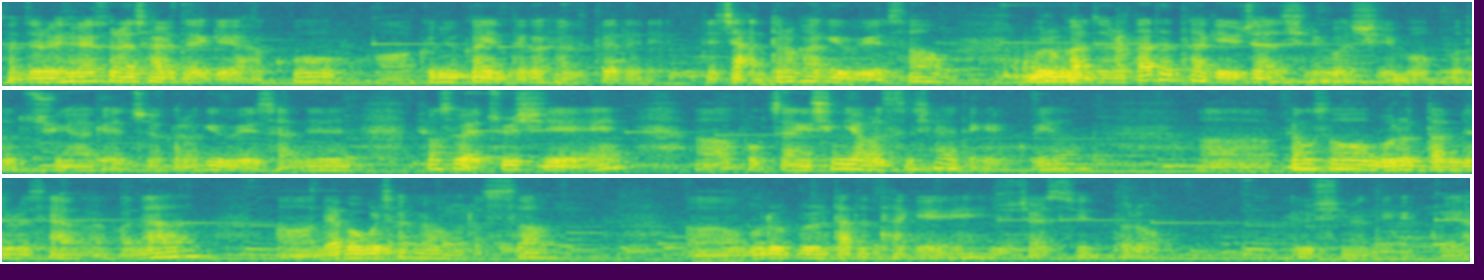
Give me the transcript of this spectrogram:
관절의 혈액순환이 잘 되게 하고 어, 근육과 인대가 경직되지 않도록 하기 위해서 무릎 관절을 따뜻하게 유지하시는 것이 무엇보다도 중요하겠죠. 그러기 위해서는 평소 외출 시에 어, 복장에 신경을 쓰셔야 되겠고요. 어, 평소 무릎 담요를 사용하거나 어, 내복을 착용함으로써 어, 무릎을 따뜻하게 유지할 수 있도록 해주시면 되겠고요.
